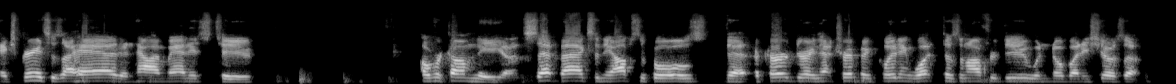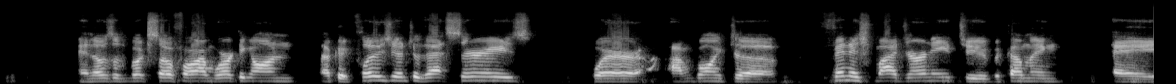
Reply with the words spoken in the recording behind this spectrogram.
experiences I had and how I managed to overcome the uh, setbacks and the obstacles that occurred during that trip, including what does an author do when nobody shows up. And those are the books so far. I'm working on a conclusion to that series where I'm going to finish my journey to becoming a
